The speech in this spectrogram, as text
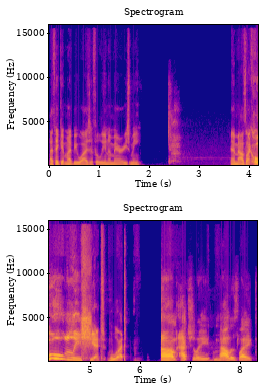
I think it might be wise if Alina marries me. And Mal's like, holy shit, what? um, actually, Mal is like,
